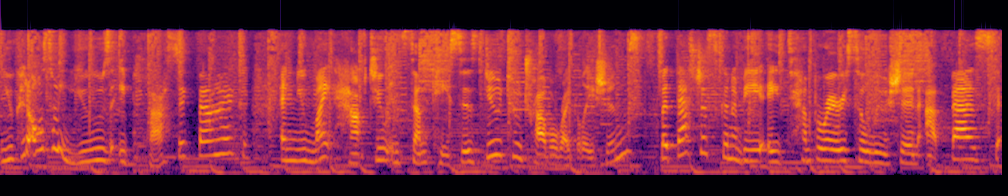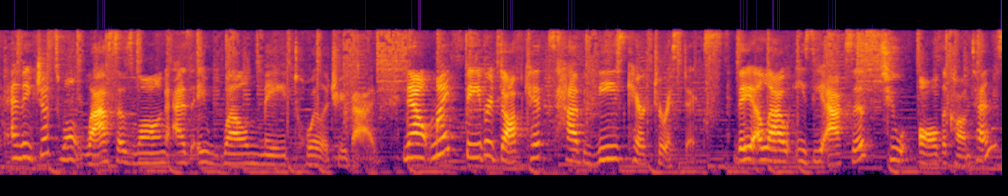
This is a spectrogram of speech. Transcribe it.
You could also use a plastic bag, and you might have to in some cases due to travel regulations, but that's just gonna be a temporary solution at best, and they just won't last as long as a well-made toiletry bag. Now, my favorite dopp kits have these characteristics. They allow easy access to all the contents.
